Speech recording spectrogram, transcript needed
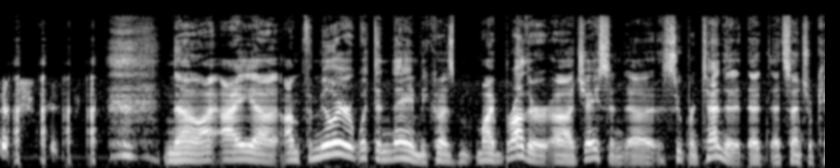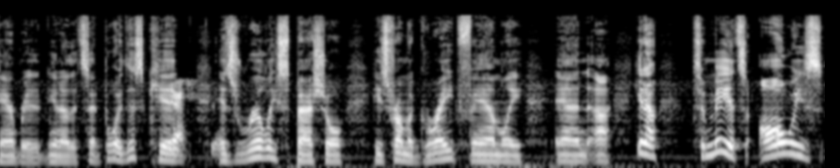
no, I, I uh, I'm familiar with the name because my brother uh, Jason, uh, superintendent at, at, Central Cambria, you know, that said, "Boy, this kid yes, yes. is really special. He's from a great family, and uh, you know." To me, it's always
